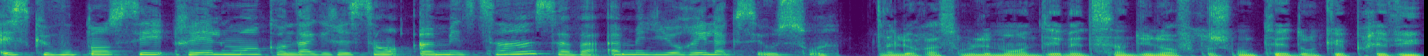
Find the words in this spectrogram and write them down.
est-ce que vous pensez réellement qu'en agressant un médecin, ça va améliorer l'accès aux soins? Le rassemblement des médecins du Nord-Franche-Comté est donc prévu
